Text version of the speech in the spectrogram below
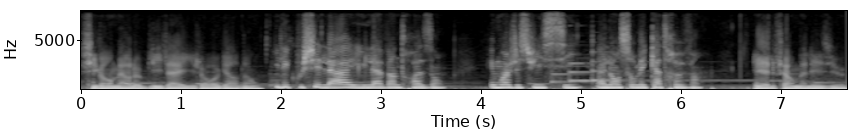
Fit grand-mère Loblilaï, le regardant. Il est couché là et il a 23 ans. Et moi je suis ici, allant sur mes 80. Et elle ferma les yeux.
